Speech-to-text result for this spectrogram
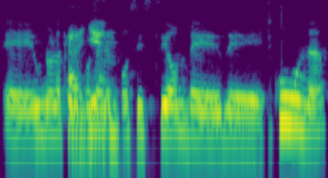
eh, uno lo quiere poner en posición de, de cuna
